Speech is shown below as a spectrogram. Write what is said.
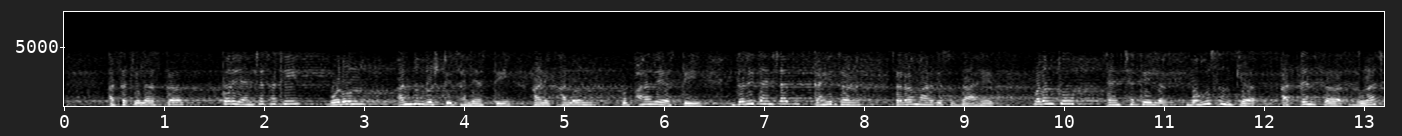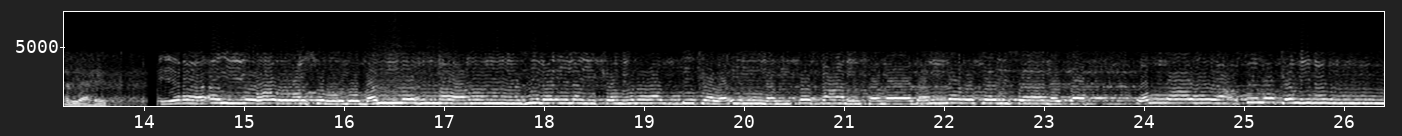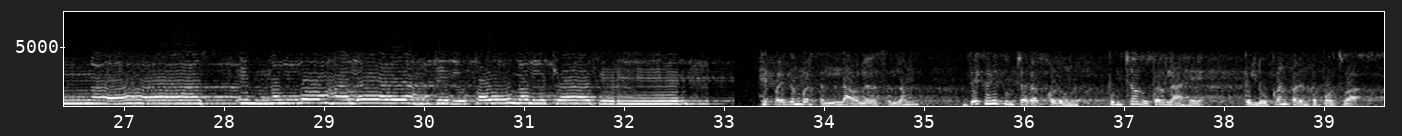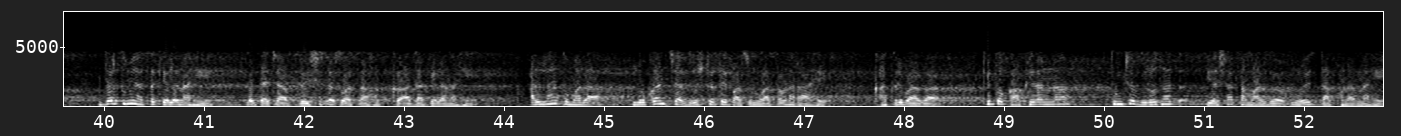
असं केलं असतं तर यांच्यासाठी वरून अन्नवृष्टी झाली असती आणि खालून उफाळली असती जरी त्यांच्यात काही जण सरळ मार्गी सुद्धा आहेत परंतु त्यांच्यातील बहुसंख्य अत्यंत दुराचारी आहेत يا أيها الرسول بلغ ما أنزل إليك من ربك وإن لم تفعل فما بلغت رسالته والله يعصمك من الناس हे पैगंबर सल्ला वसलम जे काही तुमच्या रबकडून तुमच्यावर उतरलं आहे ते लोकांपर्यंत पोहोचवा. जर तुम्ही असं केलं नाही तर त्याच्या प्रेषितत्वाचा हक्क अदा केला नाही. अल्लाह तुम्हाला लोकांच्या दृष्टतेपासून वाचवणार आहे. खात्री बाळगा की तो काफिरांना तुमच्या विरोधात यशाचा मार्ग मुळीच दाखवणार नाही.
